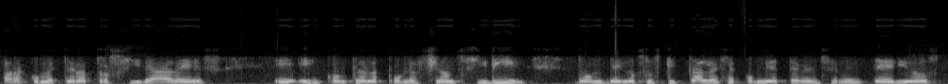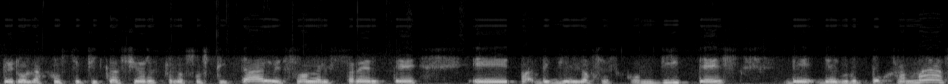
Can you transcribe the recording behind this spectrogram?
para cometer atrocidades eh, en contra de la población civil donde los hospitales se convierten en cementerios, pero la justificación es que los hospitales son el frente eh, y los escondites de, grupo Hamas.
